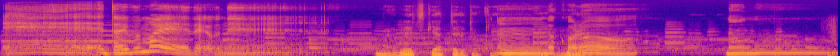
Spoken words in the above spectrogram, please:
て。えー、だいぶ前だよね。まあね付き合ってる時、うんだから7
